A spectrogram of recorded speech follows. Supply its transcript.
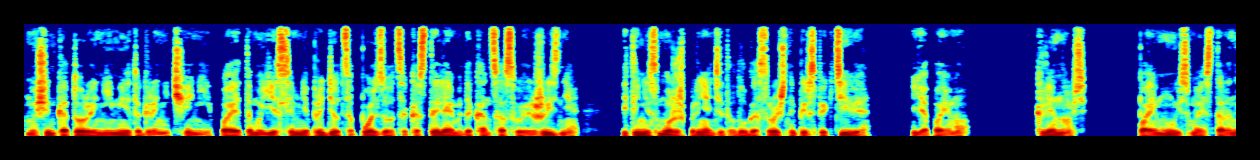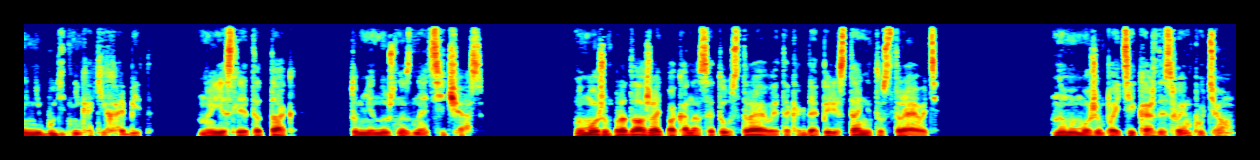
Мужчин, которые не имеют ограничений, поэтому если мне придется пользоваться костылями до конца своей жизни, и ты не сможешь принять это в долгосрочной перспективе, я пойму. Клянусь, пойму, и с моей стороны не будет никаких обид. Но если это так, то мне нужно знать сейчас. Мы можем продолжать, пока нас это устраивает, а когда перестанет устраивать. Но мы можем пойти каждый своим путем.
